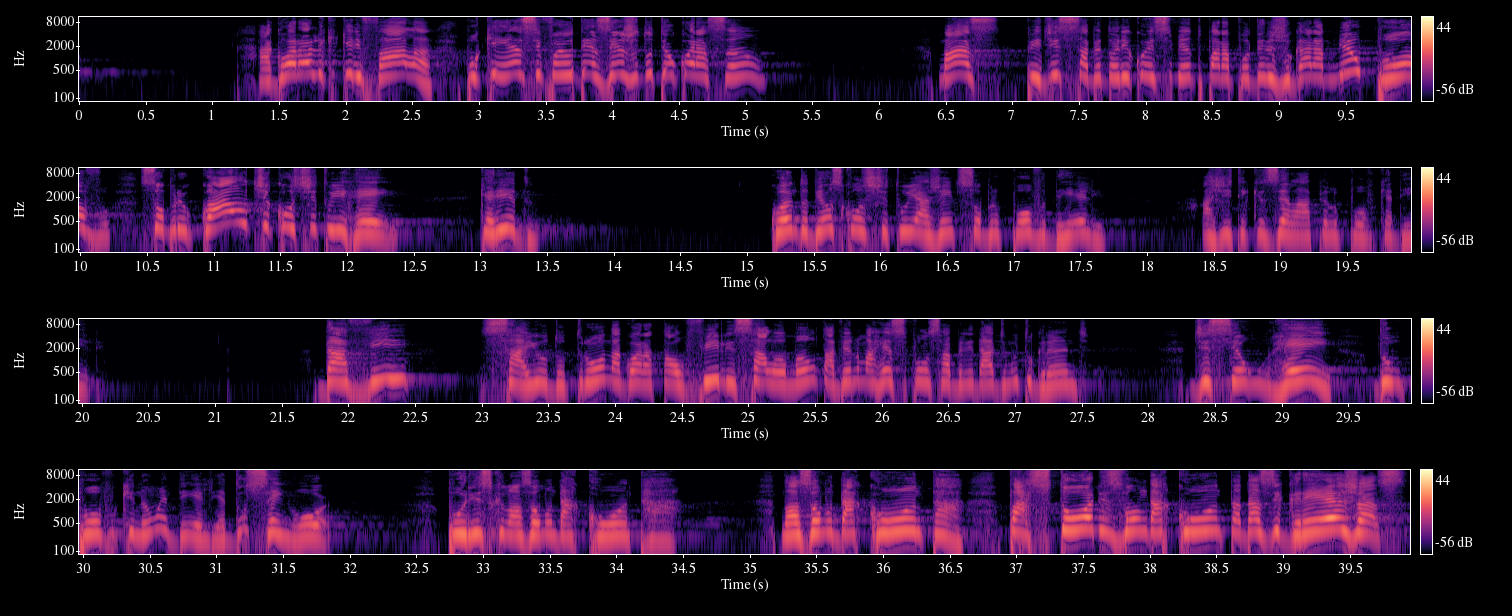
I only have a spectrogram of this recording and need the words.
Agora olha o que, que ele fala, porque esse foi o desejo do teu coração. Mas pedisse sabedoria e conhecimento para poder julgar a meu povo, sobre o qual te constituí rei. Querido, quando Deus constitui a gente sobre o povo dele, a gente tem que zelar pelo povo que é dele. Davi saiu do trono, agora está o filho, e Salomão está vendo uma responsabilidade muito grande de ser um rei de um povo que não é dele, é do Senhor. Por isso que nós vamos dar conta. Nós vamos dar conta. Pastores vão dar conta das igrejas.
